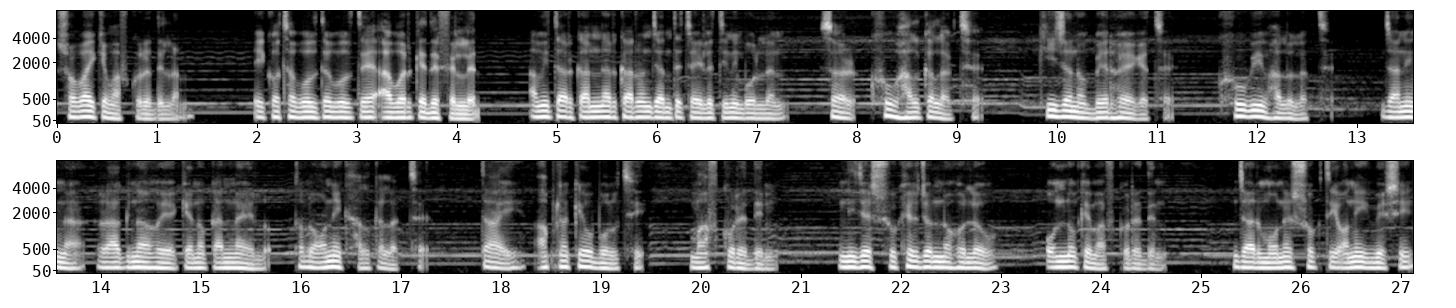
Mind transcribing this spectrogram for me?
সবাইকে মাফ করে দিলাম। এই কথা বলতে বলতে আবার কেঁদে ফেললেন। আমি তার কান্নার কারণ জানতে চাইলে তিনি বললেন, স্যার, খুব হালকা লাগছে। কি যেন বের হয়ে গেছে। খুবই ভালো লাগছে। জানি না রাগ না হয়ে কেন কান্না এলো, তবে অনেক হালকা লাগছে। তাই আপনাকেও বলছি, মাফ করে দিন। নিজের সুখের জন্য হলেও অন্যকে মাফ করে দিন। যার মনের শক্তি অনেক বেশি,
